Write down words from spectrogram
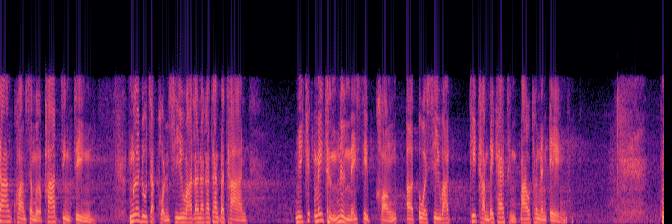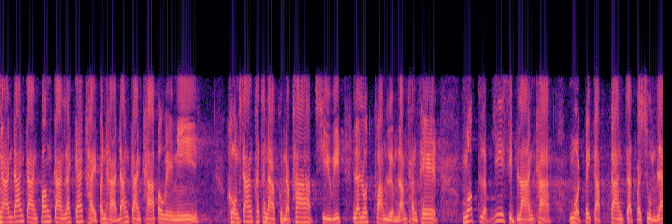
สร้างความเสมอภาคจริง ๆ เมื่อดูจากผลชี้วัดแล้วนะคะท่านประธานมีไม่ถึงหนึ่งในสิบของอตัวชี้วัดที่ทำได้แค่ถึงเป้าเท่านั้นเอง งานด้านการป้องกันและแก้ไขปัญหาด้านการค้าประเวณี โครงสร้างพัฒนาคุณภาพชีวิตและลดความเหลื่อมล้ำทางเพศ งบเกือบ 20 ล้านค่ะ หมดไปกับการจัดประชุมและ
